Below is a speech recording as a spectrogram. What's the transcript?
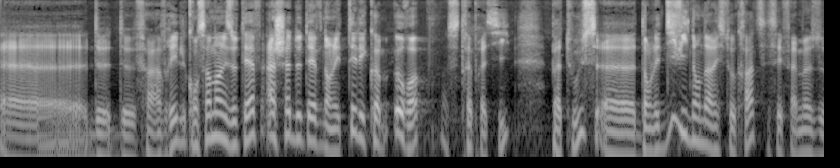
euh, de, fin avril, concernant les ETF, achat d'ETF dans les télécoms Europe, c'est très précis, pas tous, dans les dividendes aristocrates, c'est ces fameuses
